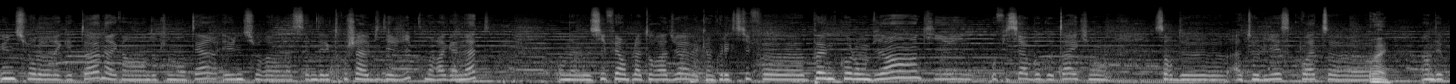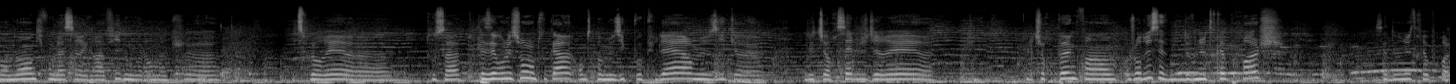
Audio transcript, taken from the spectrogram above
une sur le reggaeton avec un documentaire et une sur euh, la scène d'électro-shahabi d'Égypte, Maraganat. On avait aussi fait un plateau radio avec un collectif euh, punk colombien qui officie à Bogota et qui ont une sorte de atelier squat euh, Ouais. indépendant, qui font de la sérigraphie. Donc voilà, on a pu euh, explorer tout ça. Les évolutions en tout cas entre musique populaire, musique do it yourself, je dirais, culture punk. Enfin, aujourd'hui c'est devenu très proche. C'est devenu très proche.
